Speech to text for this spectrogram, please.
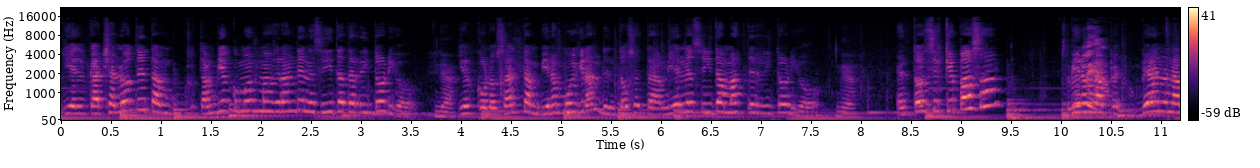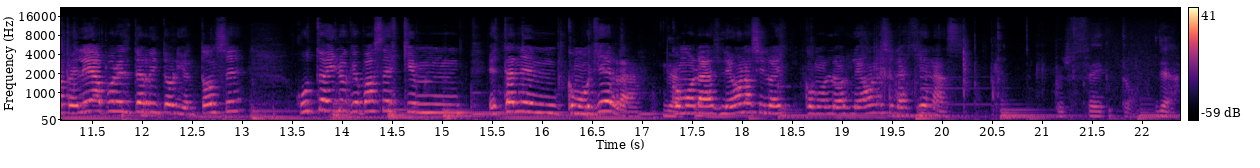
Y el cachalote tam- también como es más grande necesita territorio. Ya. Y el colosal también es muy grande, entonces también necesita más territorio. Ya. Entonces, ¿qué pasa? Vean una, vean pelea por el territorio. Entonces, justo ahí lo que pasa es que mm, están en como guerra, Ya. como las leonas y los, como los leones y las hienas. Perfecto, ya.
